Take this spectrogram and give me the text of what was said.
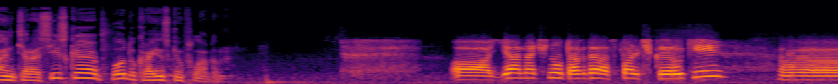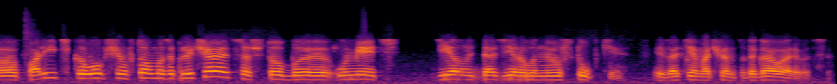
антироссийское под украинским флагом? А, я начну тогда с пальчика и руки. Э, политика, в общем, в том и заключается, чтобы уметь делать дозированные уступки и затем о чем-то договариваться.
